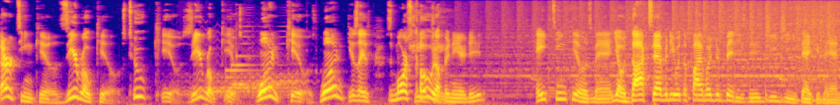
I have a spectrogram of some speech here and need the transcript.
13 kills, zero kills, two kills, zero kills, one kills, one kills. Like, There's Morse code up in here, dude. 18 kills, man. Yo, Doc 70 with the 500 biddies, dude. GG. Thank you, man.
